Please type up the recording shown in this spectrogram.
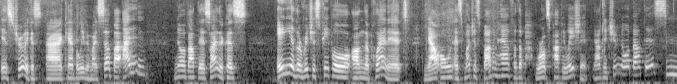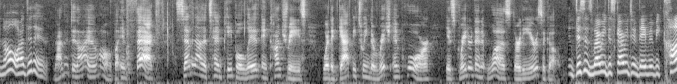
is true because I can't believe it myself. But I didn't know about this either because 80 of the richest people on the planet now own as much as bottom half of the world's population. Now, did you know about this? No, I didn't. Neither did I at all. But in fact, 7 out of 10 people live in countries where the gap between the rich and poor is greater than it was 30 years ago. This is very discouraging, David, because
